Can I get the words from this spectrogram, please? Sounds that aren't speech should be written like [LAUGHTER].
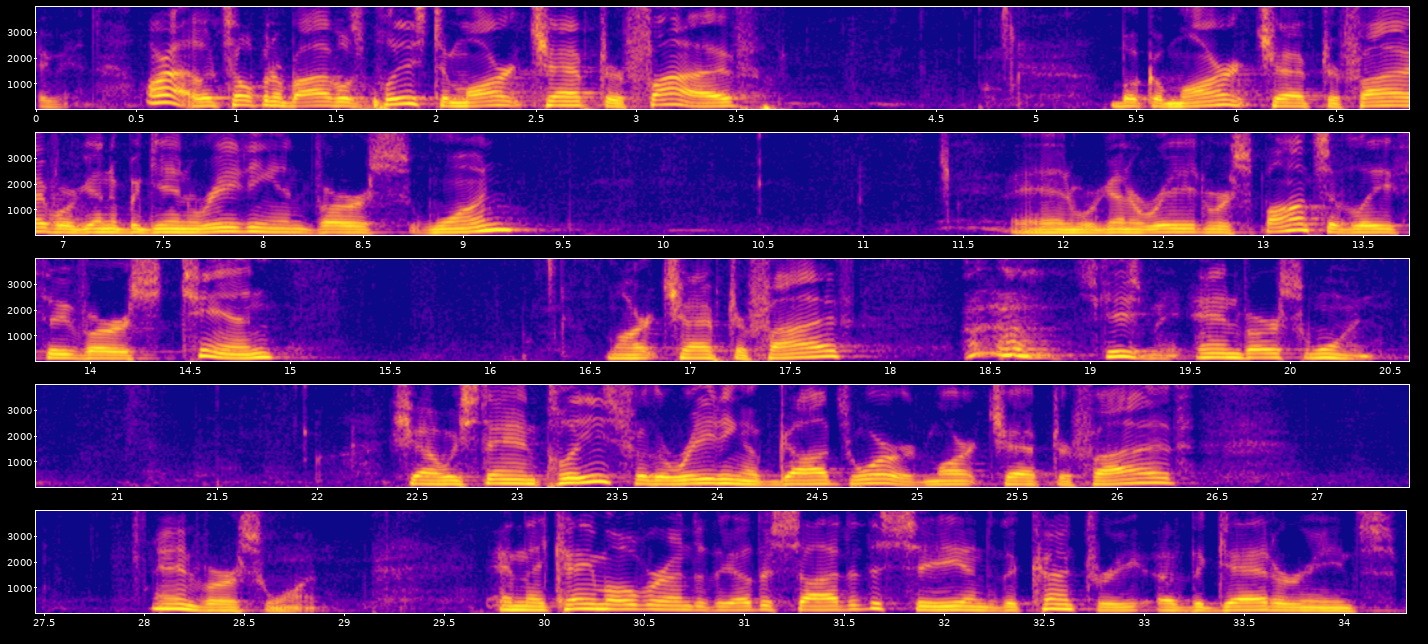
Amen. All right, let's open our Bibles, please, to Mark chapter 5. Book of Mark, chapter 5. We're going to begin reading in verse 1. And we're going to read responsively through verse 10. Mark chapter 5, [CLEARS THROAT] excuse me, and verse 1. Shall we stand, please, for the reading of God's Word? Mark chapter 5 and verse 1. And they came over unto the other side of the sea, unto the country of the Gadarenes.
